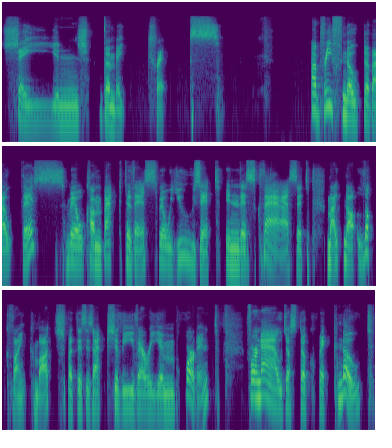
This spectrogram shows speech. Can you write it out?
change the matrix. A brief note about this. We'll come back to this. We'll use it in this class. It might not look like much, but this is actually very important. For now, just a quick note.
